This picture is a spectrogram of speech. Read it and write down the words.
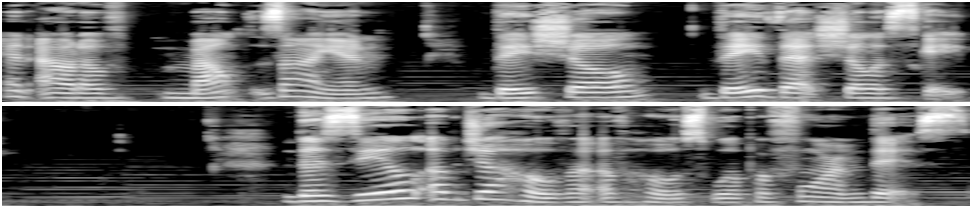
and out of Mount Zion they shall they that shall escape. The zeal of Jehovah of hosts will perform this.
